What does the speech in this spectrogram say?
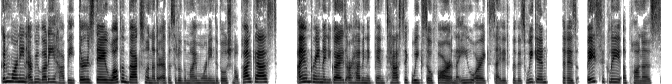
Good morning, everybody. Happy Thursday. Welcome back to another episode of the My Morning Devotional Podcast. I am praying that you guys are having a fantastic week so far and that you are excited for this weekend that is basically upon us.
